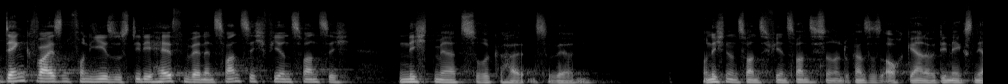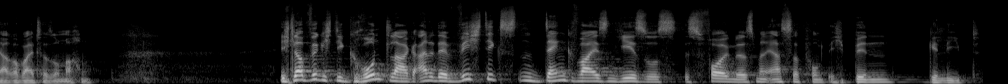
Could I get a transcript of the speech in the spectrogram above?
Denkweisen von Jesus, die dir helfen werden, in 2024 nicht mehr zurückgehalten zu werden? Und nicht nur in 2024, sondern du kannst es auch gerne die nächsten Jahre weiter so machen. Ich glaube wirklich, die Grundlage, eine der wichtigsten Denkweisen Jesus ist folgende, das ist mein erster Punkt, ich bin geliebt.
